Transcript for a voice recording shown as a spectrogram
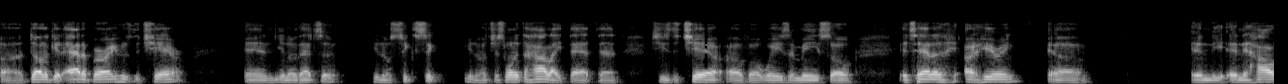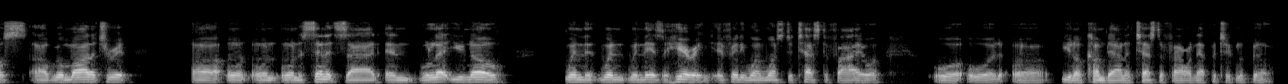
uh, Delegate Atterbeary, who's the chair, and you know that's a you know six six. You know, just wanted to highlight that that she's the chair of uh, Ways and Means. So it's had a, a hearing uh, in the in the House. Uh, we'll monitor it uh, on on on the Senate side, and we'll let you know when the when when there's a hearing if anyone wants to testify or or or uh, you know come down and testify on that particular bill.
